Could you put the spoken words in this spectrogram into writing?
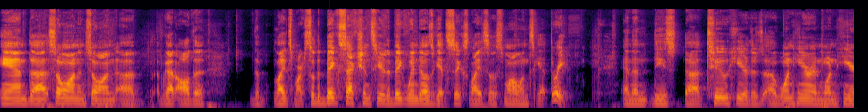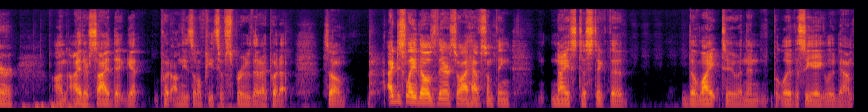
and uh, so on and so on. Uh, I've got all the the lights marked. So the big sections here, the big windows get six lights, so the small ones get three. And then these uh, two here, there's uh, one here and one here on either side that get put on these little pieces of sprue that I put up. So I just lay those there so I have something nice to stick the the light to and then put lay the CA glue down.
